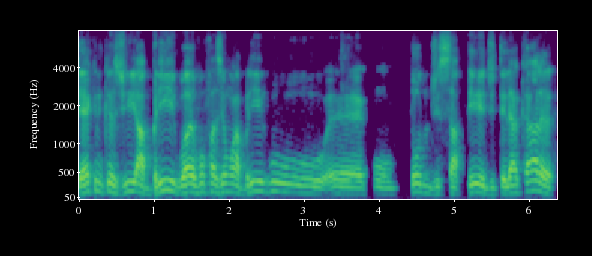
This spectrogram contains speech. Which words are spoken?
Técnicas de abrigo, ah, eu vou fazer um abrigo é, com todo de sapê, de telhar. Cara,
